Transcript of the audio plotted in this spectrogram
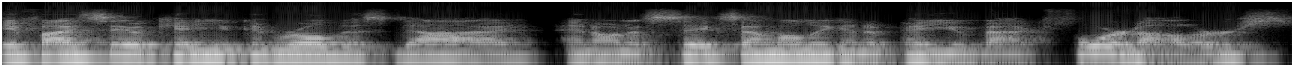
if I say, okay, you can roll this die, and on a six, I'm only going to pay you back $4,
